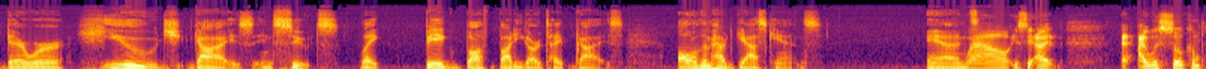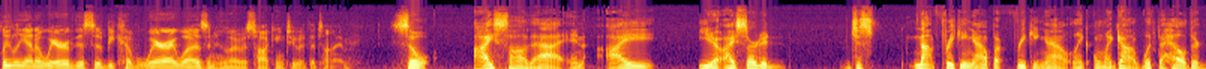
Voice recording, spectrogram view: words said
there were huge guys in suits, like big buff bodyguard type guys. All of them had gas cans. And Wow. You see, I I was so completely unaware of this of because of where I was and who I was talking to at the time. So I saw that and I, you know, I started just not freaking out, but freaking out. Like, oh my God, what the hell? They're,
